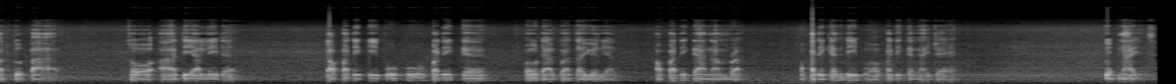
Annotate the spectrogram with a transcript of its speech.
but goodbye to our dear leader, Okwadike Pupu, Okwadike Odagwata Union, Okwadike Anambra, Okwadike Ndibo, Okwadike Nigeria. Good night,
